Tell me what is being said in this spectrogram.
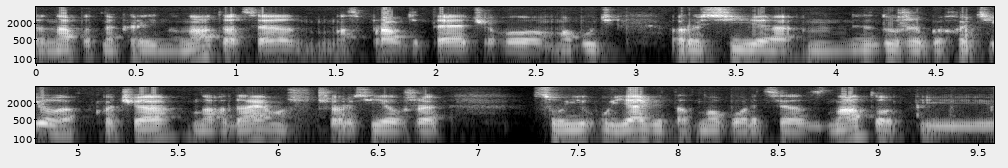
напад на країну НАТО. Це насправді те, чого, мабуть, Росія не дуже би хотіла. Хоча нагадаємо, що Росія вже в своїй уяві давно бореться з НАТО і.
